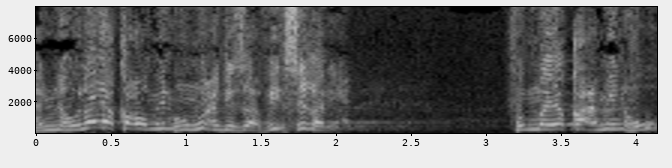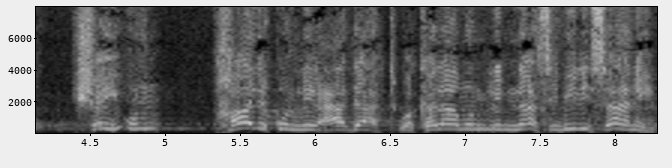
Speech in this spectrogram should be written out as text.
أنه لا يقع منه معجزة في صغره. ثم يقع منه شيء خارق للعادات وكلام للناس بلسانهم.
